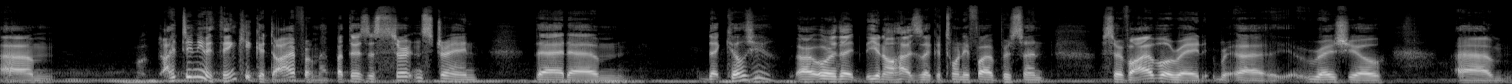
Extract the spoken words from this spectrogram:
um, I didn't even think you could die from it. But there's a certain strain that um, that kills you or, or that you know has like a 25 percent survival rate uh, ratio. Um,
